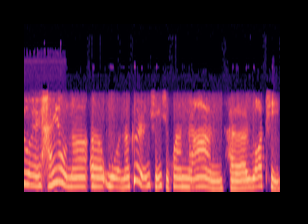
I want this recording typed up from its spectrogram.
对，还有呢，呃，我呢个人挺喜欢 naan 和 roti，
